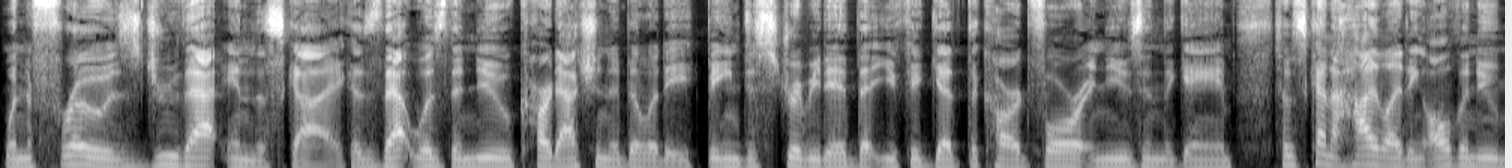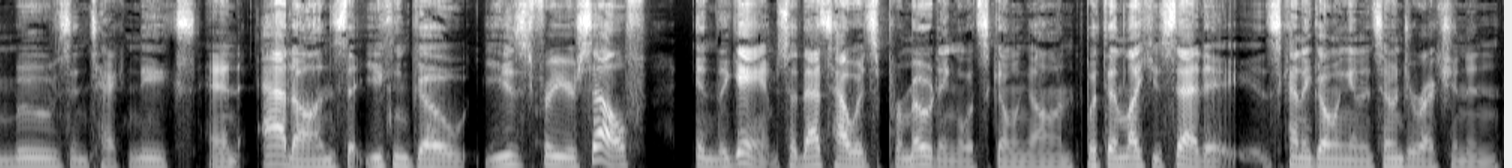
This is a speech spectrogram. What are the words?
when Froze drew that in the sky because that was the new card action ability being distributed that you could get the card for and use in the game. So it's kind of highlighting all the new moves and techniques and add-ons that you can go use for yourself in the game. So that's how it's promoting what's going on. But then, like you said, it, it's kind of going in its own direction and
